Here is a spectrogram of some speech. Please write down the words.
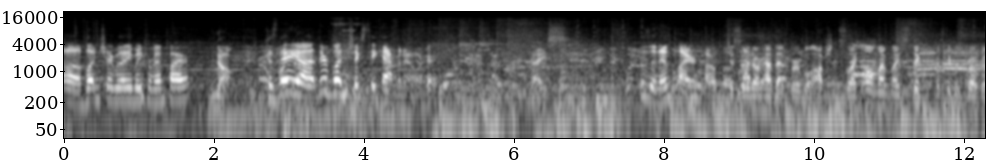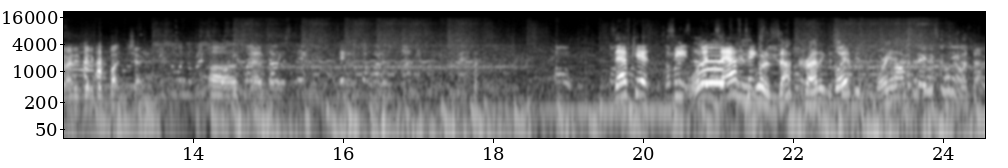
uh, button check with anybody from Empire? no. Because they uh, their button checks take half an hour. Nice. this is an Empire combo. Just so I don't have that verbal option select. Oh, my, my stick my stick was broken. I didn't get a good button check. Oh, that's funny. Zaf can't see when Zaf takes What is Zaf crowning the What? champion beforehand? What's going on with that?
